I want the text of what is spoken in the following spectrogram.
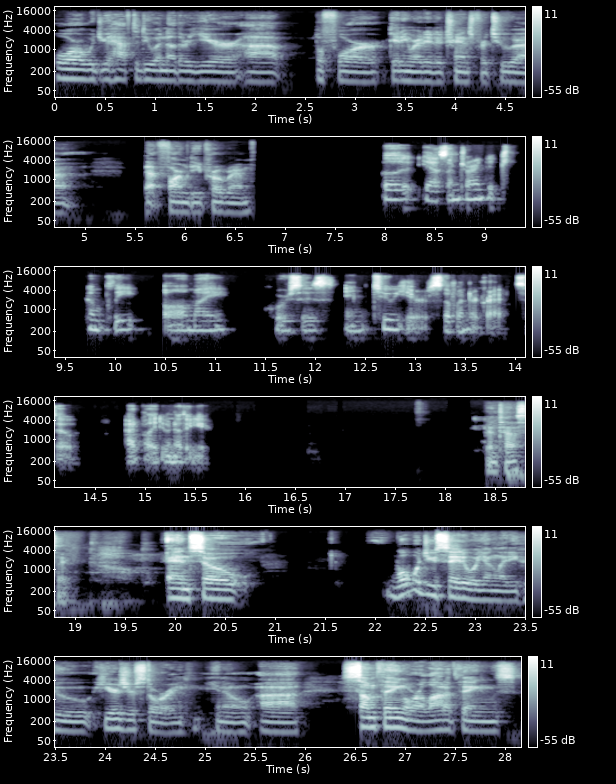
or would you have to do another year uh, before getting ready to transfer to uh, that PharmD program uh, yes i'm trying to complete all my courses in two years of undergrad. So I'd probably do another year. Fantastic. And so, what would you say to a young lady who hears your story? You know, uh, something or a lot of things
